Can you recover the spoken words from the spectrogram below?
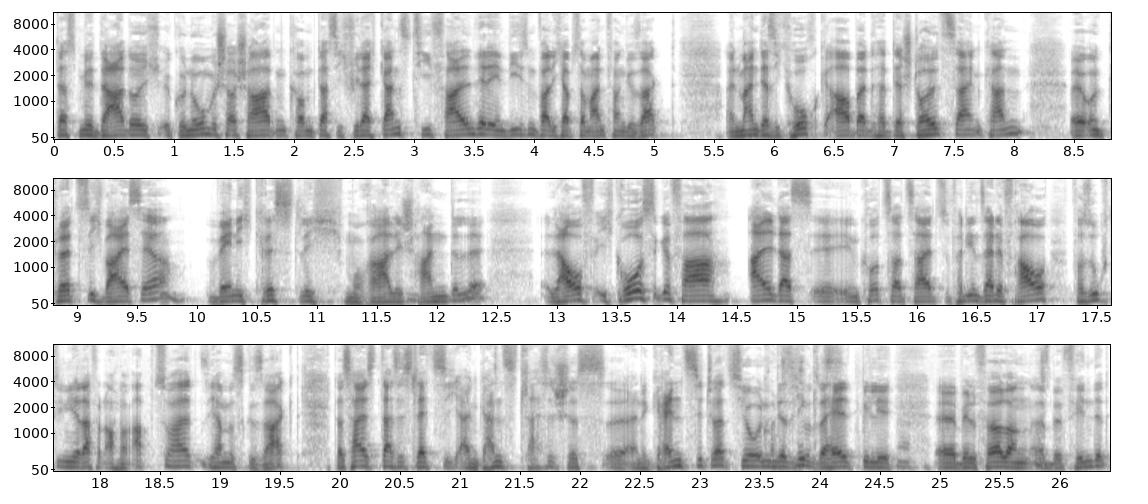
dass mir dadurch ökonomischer Schaden kommt, dass ich vielleicht ganz tief fallen werde. In diesem Fall, ich habe es am Anfang gesagt, ein Mann, der sich hochgearbeitet hat, der stolz sein kann. Äh, und plötzlich weiß er, wenn ich christlich moralisch handele, laufe ich große Gefahr, all das äh, in kurzer Zeit zu verlieren. Seine Frau versucht ihn ja davon auch noch abzuhalten. Sie haben es gesagt. Das heißt, das ist letztlich ein ganz klassisches, äh, eine Grenzsituation, Konflikt. in der sich unser Held Billy, ja. äh, Bill Furlong äh, befindet.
